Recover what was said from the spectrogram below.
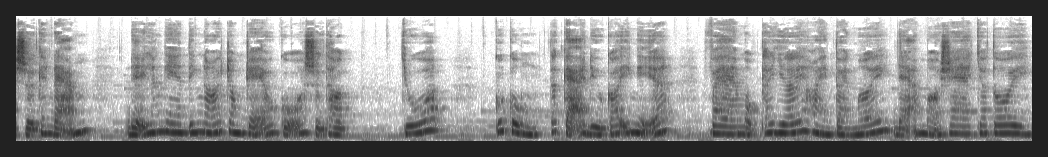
sự can đảm để lắng nghe tiếng nói trong trẻo của sự thật. Chúa, cuối cùng tất cả đều có ý nghĩa và một thế giới hoàn toàn mới đã mở ra cho tôi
